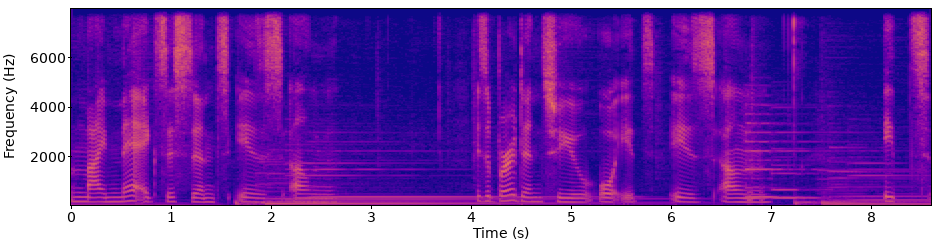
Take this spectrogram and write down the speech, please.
my mere existence is um is a burden to you or it is um it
